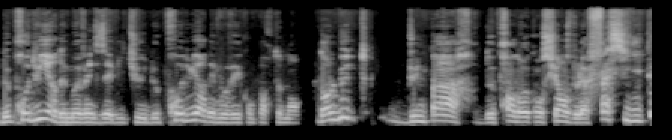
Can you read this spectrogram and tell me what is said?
de produire de mauvaises habitudes, de produire des mauvais comportements, dans le but, d'une part, de prendre conscience de la facilité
